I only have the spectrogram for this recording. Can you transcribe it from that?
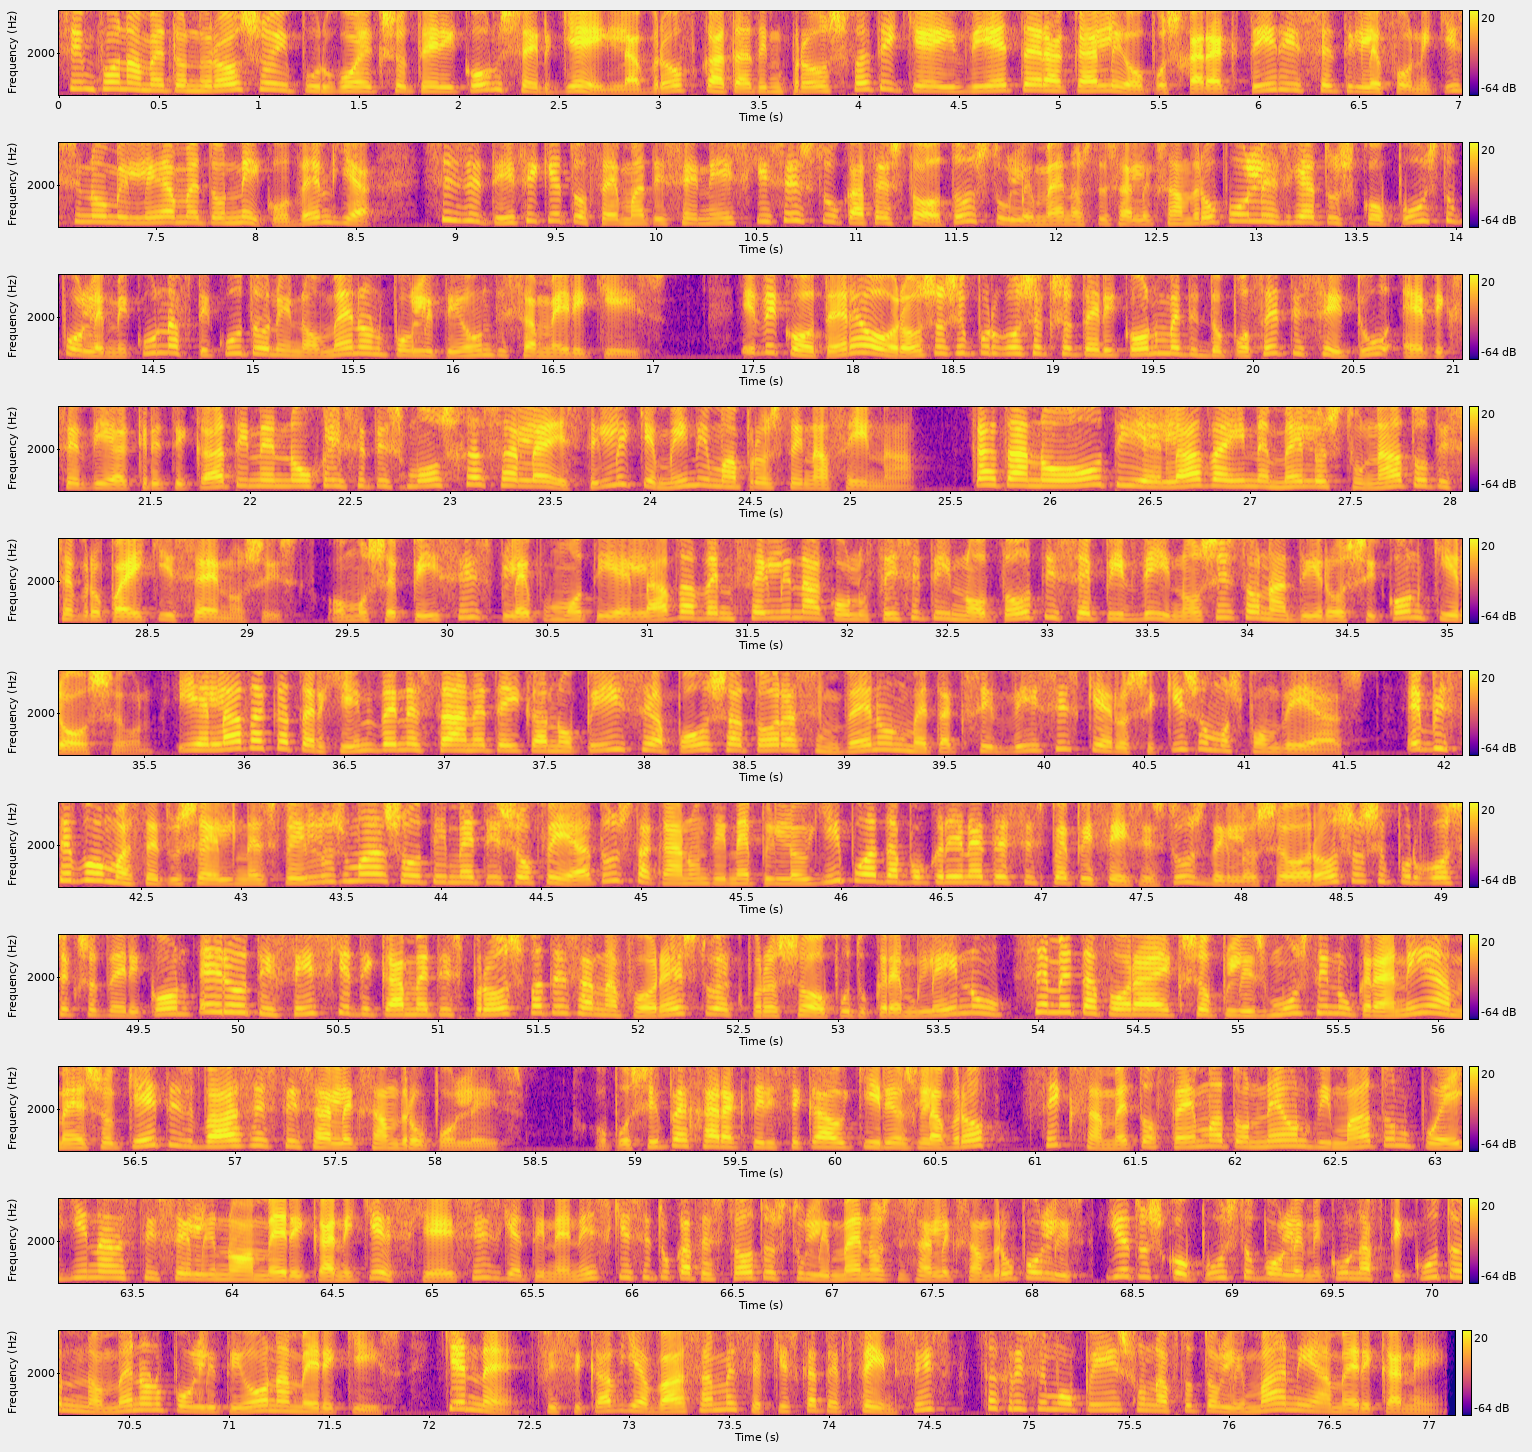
Σύμφωνα με τον Ρώσο Υπουργό Εξωτερικών Σεργέη Λαυρόφ, κατά την πρόσφατη και ιδιαίτερα καλή, όπως χαρακτήρισε τηλεφωνική συνομιλία με τον Νίκο Δένδια, συζητήθηκε το θέμα της ενίσχυσης του καθεστώτος του λιμένου της Αλεξανδρούπολης για τους σκοπούς του πολεμικού ναυτικού των Ηνωμένων Πολιτειών της Αμερικής. Ειδικότερα, ο Ρώσος Υπουργός Εξωτερικών με την τοποθέτησή του έδειξε διακριτικά την ενόχληση της Μόσχας, αλλά έστειλε και μήνυμα προς την Αθήνα. Κατανοώ ότι η Ελλάδα είναι μέλος του ΝΑΤΟ της Ευρωπαϊκής Ένωσης. Όμως επίσης βλέπουμε ότι η Ελλάδα δεν θέλει να ακολουθήσει την οδό της επιδείνωσης των αντιρωσικών κυρώσεων. Η Ελλάδα καταρχήν δεν αισθάνεται ικανοποίηση από όσα τώρα συμβαίνουν μεταξύ Δύσης και Ρωσικής Ομοσπονδίας. Εμπιστευόμαστε τους Έλληνες φίλους μας ότι με τη σοφία τους θα κάνουν την επιλογή που ανταποκρίνεται στις πεπιθήσεις τους, δήλωσε ο Ρώσος Υπουργός Εξωτερικών, ερωτηθεί σχετικά με τις πρόσφατες αναφορές του εκπροσώπου του Κρεμλίνου σε μεταφορά εξοπλισμού στην Ουκρανία μέσω και της βάσης της Αλεξανδρούπολης. Όπως είπε χαρακτηριστικά ο κύριος Λαυρόφ, θίξαμε το θέμα των νέων βημάτων που έγιναν στις ελληνοαμερικανικές σχέσεις για την ενίσχυση του καθεστώτος του λιμένου της Αλεξανδρούπολης για τους σκοπούς του πολεμικού ναυτικού των Ηνωμένων Πολιτειών Αμερικής. Και ναι, φυσικά διαβάσαμε σε ποιες κατευθύνσεις θα χρησιμοποιήσουν αυτό το λιμάνι οι Αμερικανοί.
